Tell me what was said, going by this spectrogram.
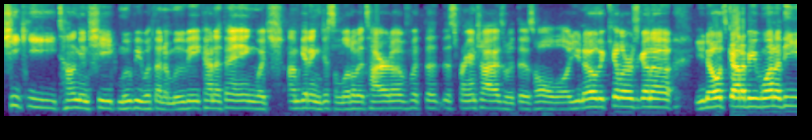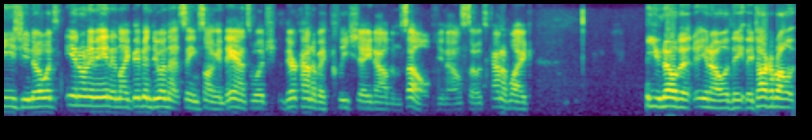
cheeky tongue-in-cheek movie within a movie kind of thing which i'm getting just a little bit tired of with the, this franchise with this whole well you know the killer's gonna you know it's got to be one of these you know it's you know what i mean? And like they've been doing that same song and dance which they're kind of a cliche now themselves you know? So it's kind of like you know that you know they, they talk about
